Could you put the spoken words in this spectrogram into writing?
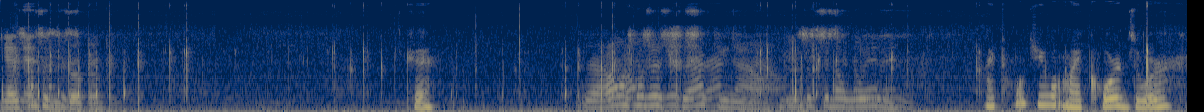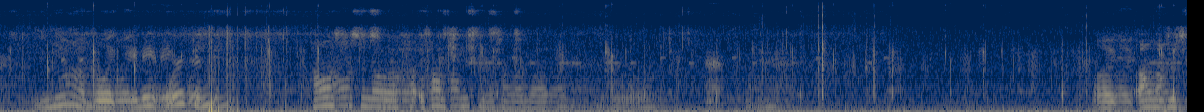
Yeah, this compass is broken. Okay. Yeah, how am I supposed to track you now? You're just gonna win. I told you what my chords were. Yeah, but like, it ain't working. How am I supposed to know if- if I'm cheating or something like that? Yeah. Like, I'm just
